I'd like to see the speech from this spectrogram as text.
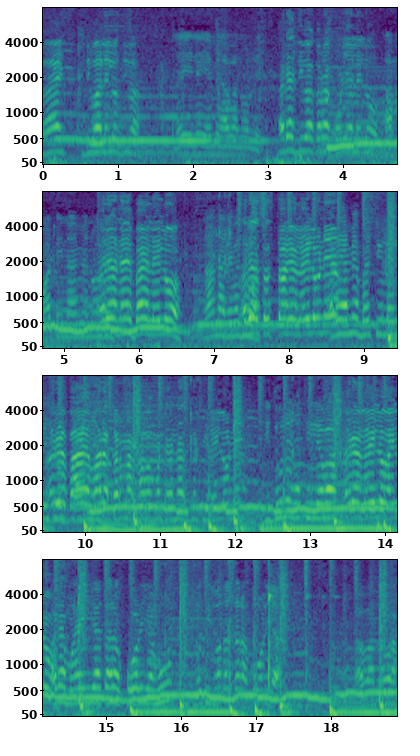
ભાઈ દીવા લઈ લો દીવા. નહીં નહીં અમે આવા નો લઈ. અરે દીવા કરવા કોડિયા લઈ લો. આ માટીના અમે નો અરે નહીં ભાઈ લઈ લો. ના ના રેવા અરે સસ્તા છે લઈ લો ને. અરે અમે બચ્યું લઈ અરે ભાઈ મારા ઘરમાં ખાવા માટે અનાજ નથી લઈ લો ને. કીધું ને નથી લેવા. અરે લઈ લો લઈ લો. અરે માઈ ગયા તારા કોળિયા હું? નથી જોતા તારા કોળિયા. આવા નવા.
